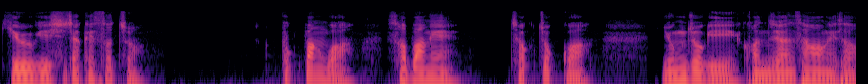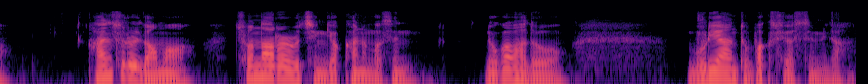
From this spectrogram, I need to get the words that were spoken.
기울기 시작했었죠. 북방과 서방의 적족과 융족이 건재한 상황에서 한수를 넘어 초나라로 진격하는 것은 누가 봐도 무리한 도박수였습니다.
